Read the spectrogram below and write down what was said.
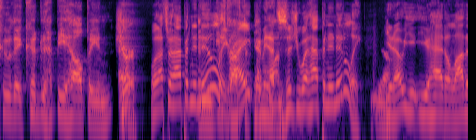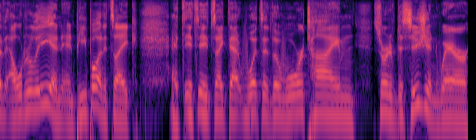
who they could be helping. Sure. And, well, that's what happened in Italy, right? I mean, that's essentially what happened in Italy. Yeah. You know, you, you had a lot of elderly and, and people, and it's like it's it's, it's like that. What's the wartime sort of decision where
